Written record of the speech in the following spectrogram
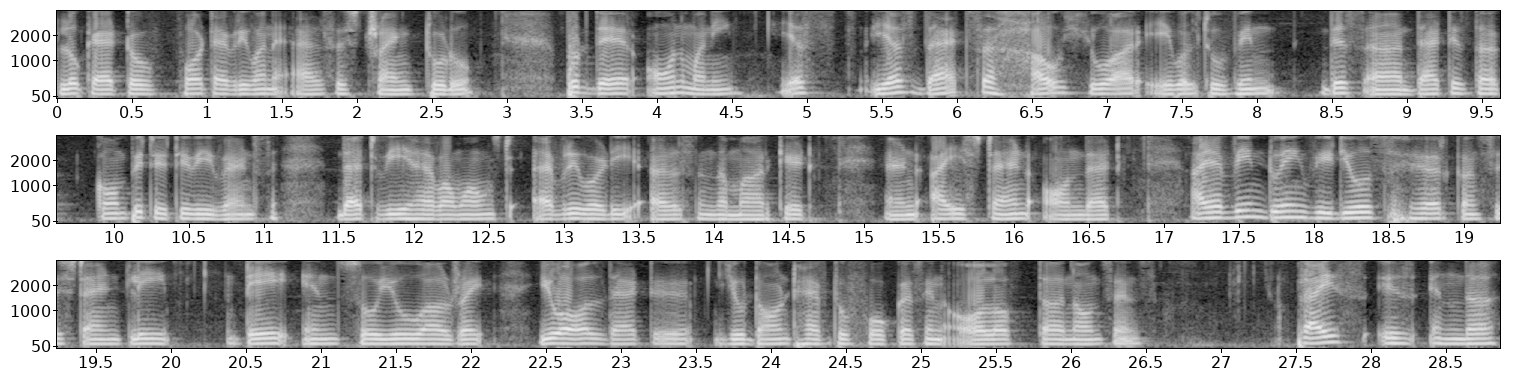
look at what everyone else is trying to do? Put their own money. Yes yes that's how you are able to win this uh, that is the competitive events that we have amongst everybody else in the market and i stand on that. I have been doing videos here consistently day in so you all right you all that uh, you don't have to focus in all of the nonsense. Price is in the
